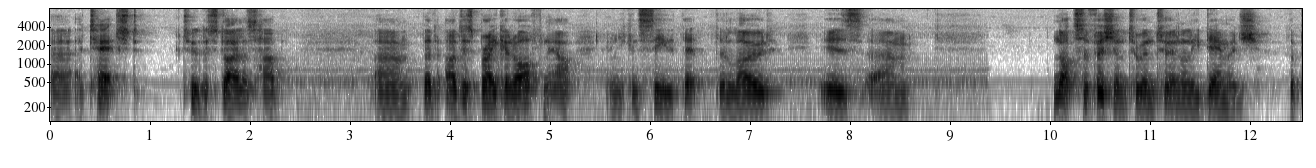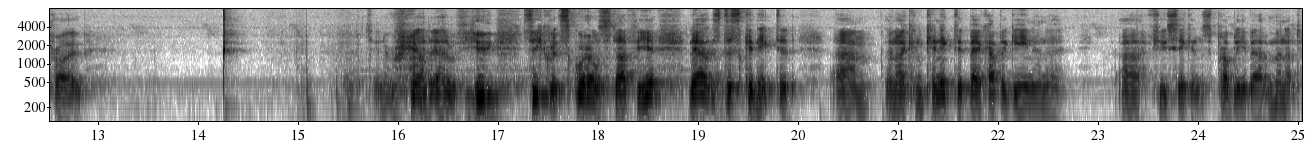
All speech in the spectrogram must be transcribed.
uh, attached to the stylus hub, um, but I'll just break it off now, and you can see that the load is um, not sufficient to internally damage the probe turn around out of view, secret squirrel stuff here. Now it's disconnected um, and I can connect it back up again in a, a few seconds, probably about a minute.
